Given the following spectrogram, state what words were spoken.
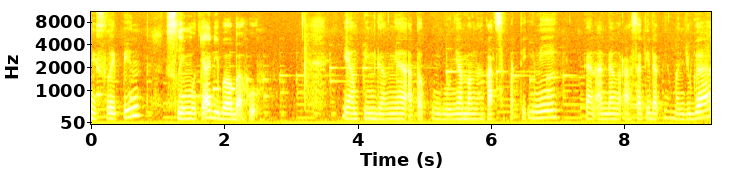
diselipin selimutnya di bawah bahu. Yang pinggangnya atau pinggulnya mengangkat seperti ini dan Anda ngerasa tidak nyaman juga,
